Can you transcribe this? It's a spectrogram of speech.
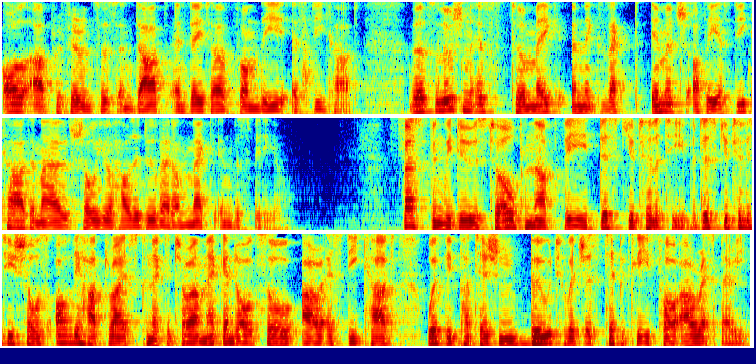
all our preferences and, dat and data from the SD card? The solution is to make an exact image of the SD card and I'll show you how to do that on Mac in this video. First thing we do is to open up the disk utility. The disk utility shows all the hard drives connected to our Mac and also our SD card with the partition boot, which is typically for our Raspberry.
